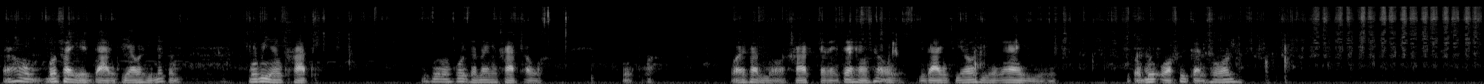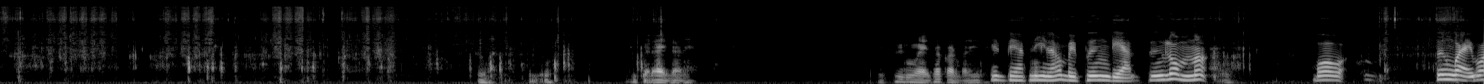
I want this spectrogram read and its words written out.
แล้วบ่ใส่ด่างเขียวสิมันก็บ่มีหยังขัดพวกคนก็นั่งขัดเอาไว้คันหมอขัดก็ได้แต่ทางเฮาสิด่างเขียวที่ง่ายดีก็มือออกคือกันท้อนอืมนี่ก็ได้ แล้วนี่ไปพึ่งไว้ซะก่อนไปเฮ็ดแบบนี้แล้วไปพึ่งแดดพึ่งลมเนาะบ่พึ่งไหวบ่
